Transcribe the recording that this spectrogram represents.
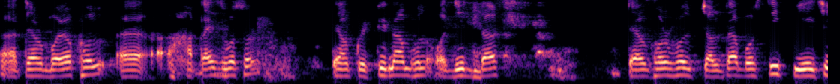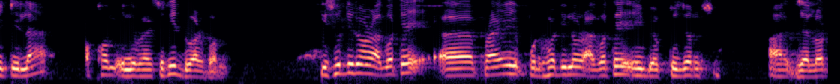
তেওঁৰ বয়স হ'ল সাতাইছ বছৰ। তেওঁৰ পিতৃৰ নাম হ'ল অজিত দাস। তেওঁৰ ঘৰ হ'ল চল্টা বস্তি পি এইচ ই টিলা অসম ইউনিভাৰ্চিটি দুৱাৰবন। কিছুদিনৰ আগতে প্ৰায় পোন্ধৰ দিনৰ আগতে এই ব্যক্তিজন জেলত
